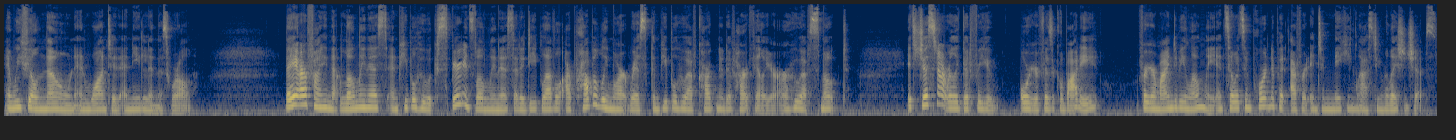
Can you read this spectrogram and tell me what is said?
and we feel known and wanted and needed in this world. They are finding that loneliness and people who experience loneliness at a deep level are probably more at risk than people who have cognitive heart failure or who have smoked. It's just not really good for you or your physical body for your mind to be lonely. And so it's important to put effort into making lasting relationships.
